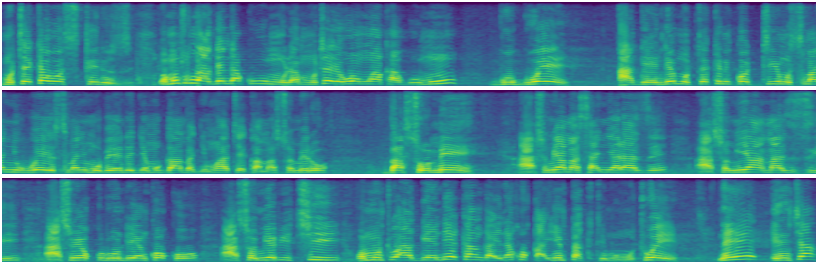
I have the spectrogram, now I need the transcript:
Mutekewo skills. Omuntu ng'agenda kuwumula muterewo omwaka gumu gugwe agende mu technical team simanyi weeyo simanyi mubende gye mugamba gye mwateeka amasomero basome. Asomye amasanyalaze asomye amazzi asomye okulunda enkoko asomye biki? Omuntu agende eka nga alinako ka impact mu mutwe. Naye enkya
